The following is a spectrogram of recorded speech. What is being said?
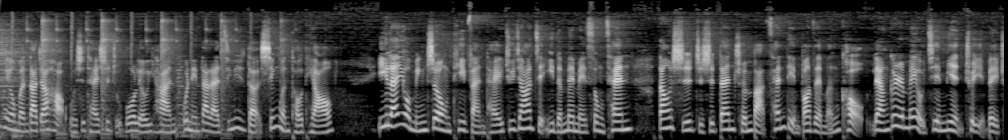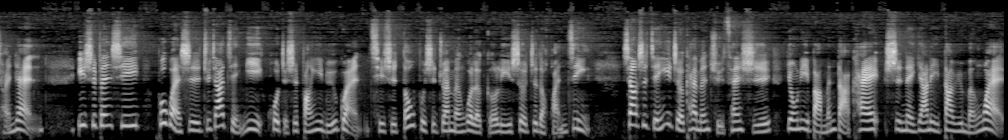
朋友们，大家好，我是台视主播刘一涵，为您带来今日的新闻头条。宜兰有民众替返台居家检疫的妹妹送餐，当时只是单纯把餐点放在门口，两个人没有见面，却也被传染。医师分析，不管是居家检疫或者是防疫旅馆，其实都不是专门为了隔离设置的环境。像是检疫者开门取餐时，用力把门打开，室内压力大于门外，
